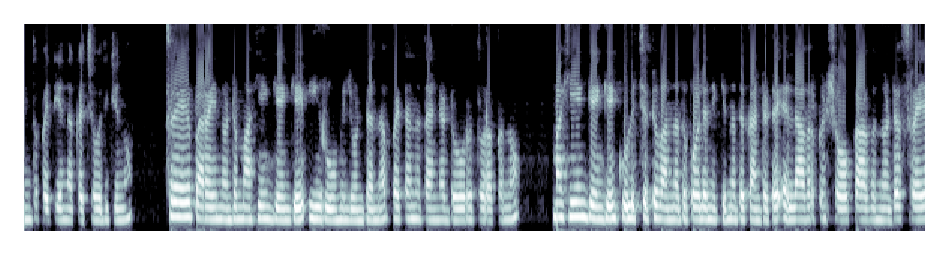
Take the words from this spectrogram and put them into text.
എന്തു പറ്റിയെന്നൊക്കെ ചോദിക്കുന്നു. ശ്രേയ പറയുന്നുണ്ട് മഹിയും ഗംഗയും ഈ റൂമിലുണ്ടെന്ന്. പെട്ടെന്ന് തന്നെ ഡോറ് തുറക്കുന്നു. മഹിയും ഗംഗയും കുളിച്ചിട്ട് വന്നതുപോലെ നിൽക്കുന്നത് കണ്ടിട്ട് എല്ലാവർക്കും ഷോക്ക് ആകുന്നുണ്ട്. ശ്രേയ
